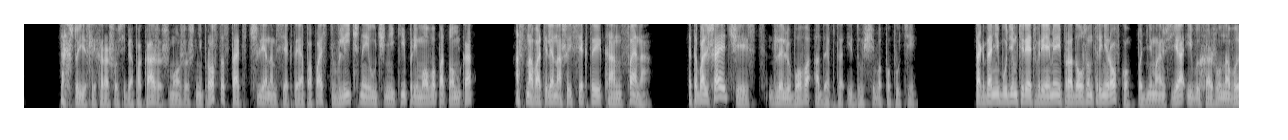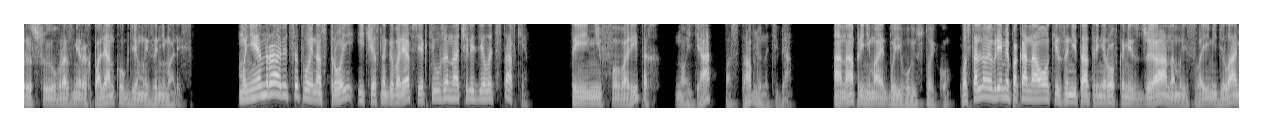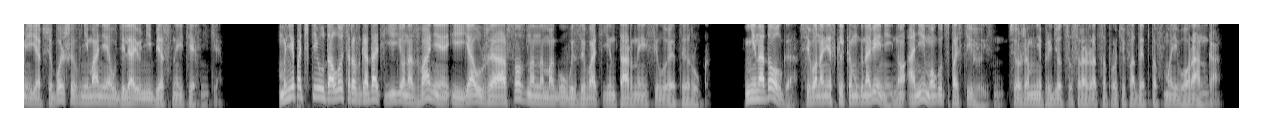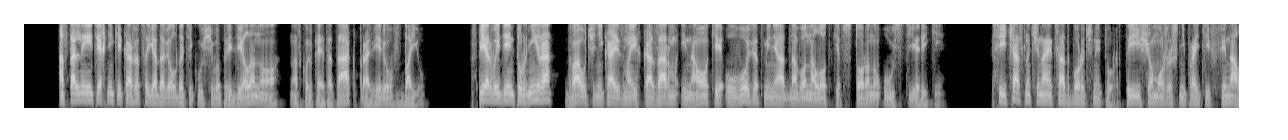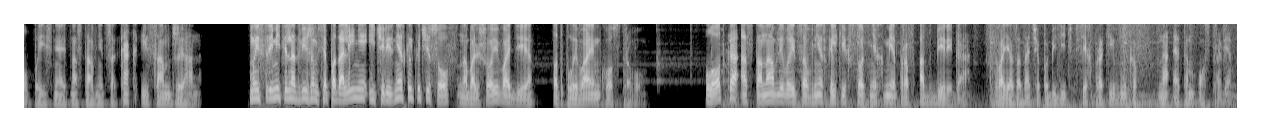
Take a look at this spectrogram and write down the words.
Так что, если хорошо себя покажешь, можешь не просто стать членом секты, а попасть в личные ученики прямого потомка основателя нашей секты Кан Фэна. Это большая честь для любого адепта, идущего по пути. Тогда не будем терять время и продолжим тренировку. Поднимаюсь я и выхожу на выросшую в размерах полянку, где мы занимались. Мне нравится твой настрой, и, честно говоря, в секте уже начали делать ставки. Ты не в фаворитах, но я поставлю на тебя. Она принимает боевую стойку. В остальное время, пока Наоки занята тренировками с Джианом и своими делами, я все больше внимания уделяю небесной технике. Мне почти удалось разгадать ее название, и я уже осознанно могу вызывать янтарные силуэты рук. Ненадолго, всего на несколько мгновений, но они могут спасти жизнь. Все же мне придется сражаться против адептов моего ранга. Остальные техники, кажется, я довел до текущего предела, но, насколько это так, проверю в бою. В первый день турнира два ученика из моих казарм и Наоки увозят меня одного на лодке в сторону устья реки. «Сейчас начинается отборочный тур. Ты еще можешь не пройти в финал», — поясняет наставница, как и сам Джиан. Мы стремительно движемся по долине и через несколько часов на большой воде подплываем к острову. Лодка останавливается в нескольких сотнях метров от берега. Твоя задача — победить всех противников на этом острове.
